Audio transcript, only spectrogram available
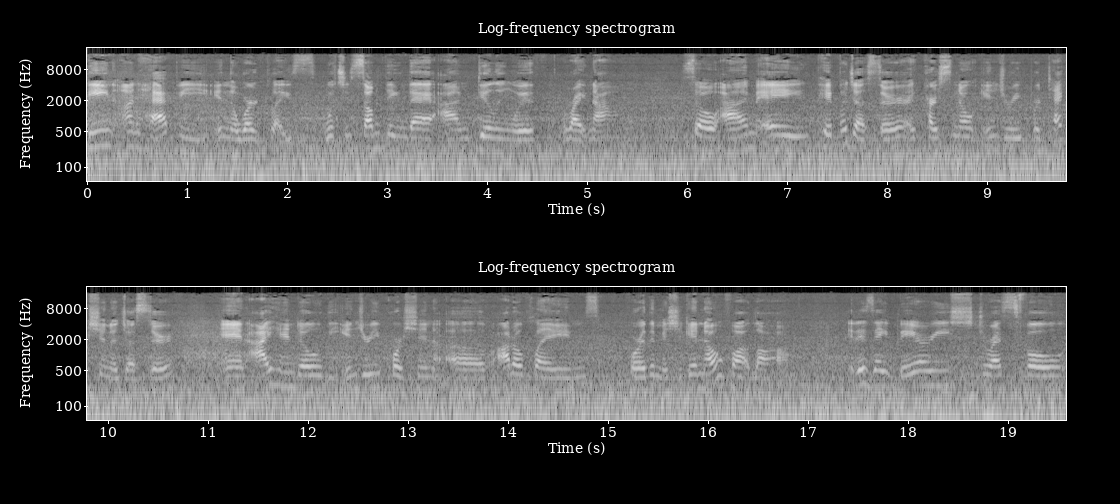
being unhappy in the workplace, which is something that I'm dealing with right now. So, I'm a PIP adjuster, a personal injury protection adjuster, and I handle the injury portion of auto claims for the Michigan no fault law. It is a very stressful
